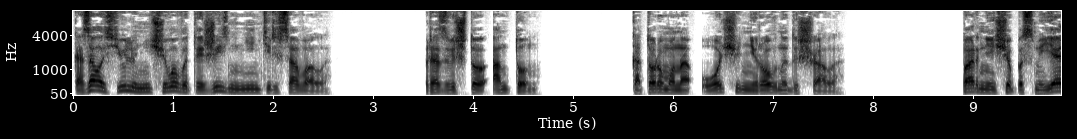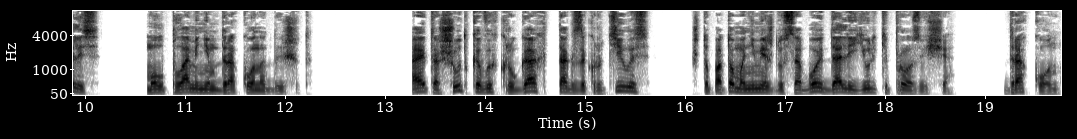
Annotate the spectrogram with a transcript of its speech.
Казалось, Юлю ничего в этой жизни не интересовало. Разве что Антон, которым она очень неровно дышала. Парни еще посмеялись, мол, пламенем дракона дышит. А эта шутка в их кругах так закрутилась, что потом они между собой дали Юльке прозвище — «Дракон».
